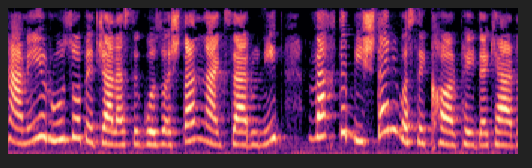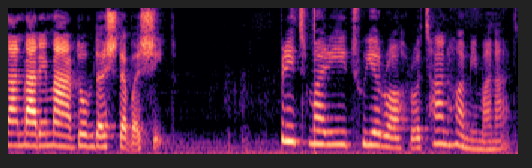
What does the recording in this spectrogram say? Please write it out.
همه روز رو به جلسه گذاشتن نگذرونید وقت بیشتری واسه کار پیدا کردن برای مردم داشته باشید. بریت ماری توی راه رو تنها میماند.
